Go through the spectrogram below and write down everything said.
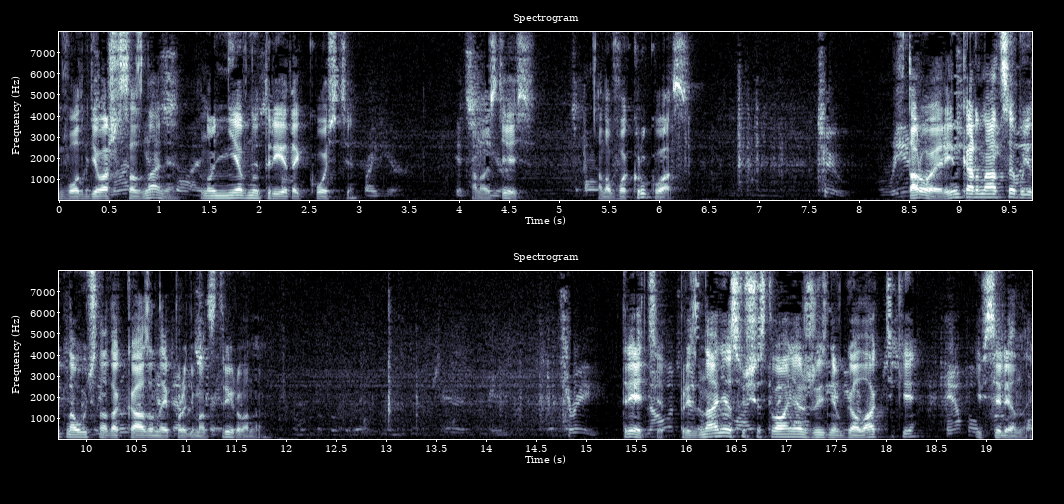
Вот где ваше сознание. Но не внутри этой кости. Оно здесь. Оно вокруг вас. Второе. Реинкарнация будет научно доказана и продемонстрирована. Третье. Признание существования жизни в галактике и Вселенной.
